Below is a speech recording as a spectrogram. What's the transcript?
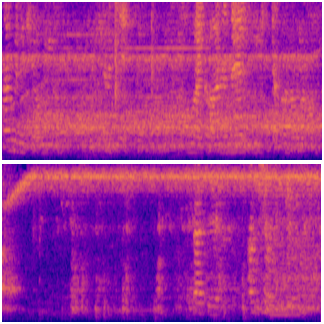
I'm gonna kill you. That's it. Oh my god, and I have to be stuck on a rock. That's it. I'm killing you.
